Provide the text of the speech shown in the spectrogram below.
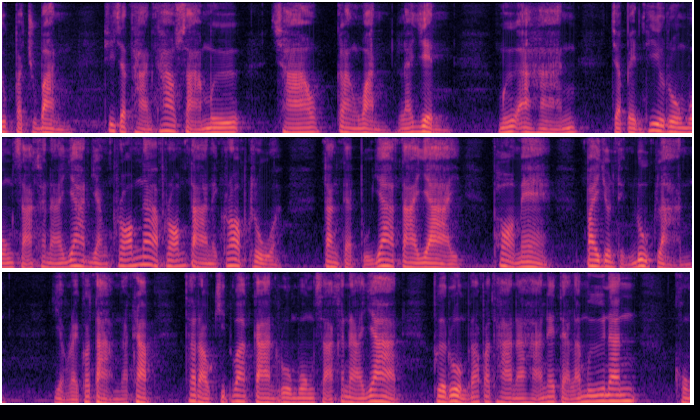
ยุคปัจจุบันที่จะทานข้าวสามมื้อ เช้า กลางวันและเย็น มื้ออาหารจะเป็นที่รวมวงสาคนาญาติอย่างพร้อมหน้าพร้อมตาในครอบครัว ตั้งแต่ปู่ย่าตายาย พ่อแม่ไปจนถึงลูกหลาน อย่างไรก็ตามนะครับ ถ้าเราคิดว่าการรวมวงสาคนาญาติ เพื่อร่วมรับประทานอาหารในแต่ละมื้อนั้น คง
